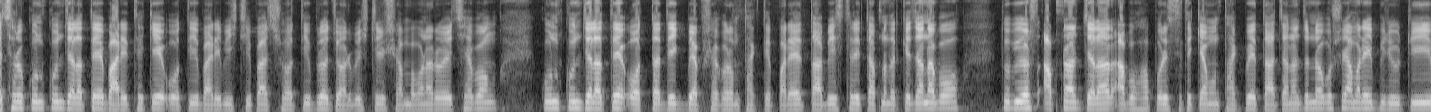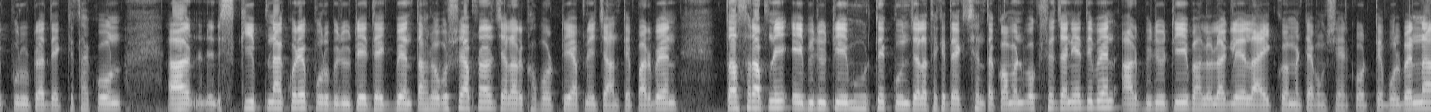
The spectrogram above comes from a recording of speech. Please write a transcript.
এছাড়াও কোন কোন জেলাতে বাড়ি থেকে অতি ভারী বৃষ্টিপাত সহ তীব্র ঝড় বৃষ্টির সম্ভাবনা রয়েছে এবং কোন কোন জেলাতে অত্যাধিক ব্যবসা গরম থাকতে পারে তা বিস্তারিত আপনাদেরকে জানাব। তো বিয়ার্স আপনার জেলার আবহাওয়া পরিস্থিতি কেমন থাকবে তা জানার জন্য অবশ্যই আমার এই ভিডিওটি পুরোটা দেখতে থাকুন। আর স্কিপ না করে পুরো ভিডিওটি দেখবেন, তাহলে অবশ্যই আপনার জেলার খবরটি আপনি জানতে পারবেন। তাছাড়া আপনি এই ভিডিওটি এই মুহূর্তে কোন জেলা থেকে দেখছেন তা কমেন্ট বক্সে জানিয়ে দিবেন। আর ভিডিওটি ভালো লাগলে লাইক কমেন্ট এবং শেয়ার করতে বলবেন না।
